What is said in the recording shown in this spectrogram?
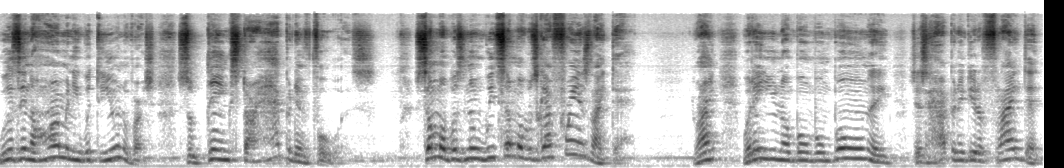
We was in harmony with the universe. So things start happening for us. Some of us knew we. Some of us got friends like that right? Well, then you know, boom, boom, boom. They just happened to get a flight that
